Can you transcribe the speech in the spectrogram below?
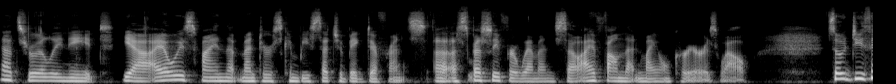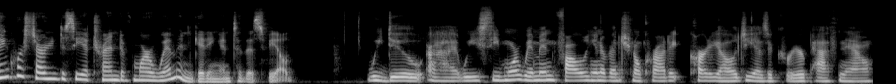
That's really neat. Yeah, I always find that mentors can be such a big difference, uh, especially for women. So I've found that in my own career as well. So, do you think we're starting to see a trend of more women getting into this field? We do. Uh, we see more women following interventional cardi- cardiology as a career path now.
